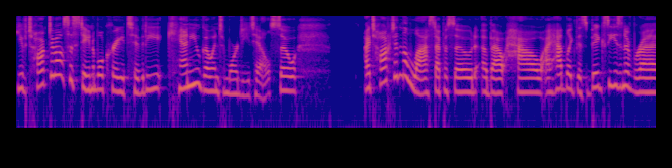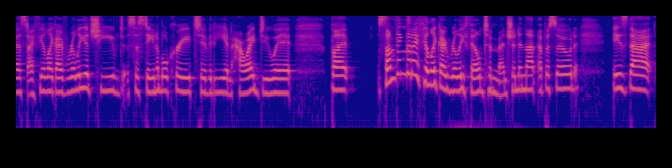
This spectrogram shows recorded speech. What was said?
You've talked about sustainable creativity. Can you go into more detail? So, I talked in the last episode about how I had like this big season of rest. I feel like I've really achieved sustainable creativity and how I do it. But something that I feel like I really failed to mention in that episode is that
